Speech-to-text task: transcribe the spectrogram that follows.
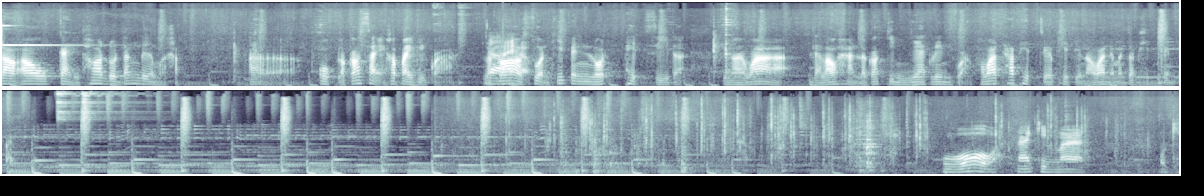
เราเอาไก่ทอดรสดั้งเดิมอะครับเอ่ออบแล้วก็ใส่เข้าไปดีกว่า แล้วก็ได้ครับส่วนที่เป็นรสเผ็ดซีดอะอย่างน้อยว่าเดี๋ยวเราหั่นแล้วก็กินแยกเล่นดีกว่า เพราะว่าถ้าเผ็ดเจอเผ็ดอย่างน้อยว่าเดี๋ยวมันจะเผ็ดเกินไป โห น่ากินมาก โอเค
